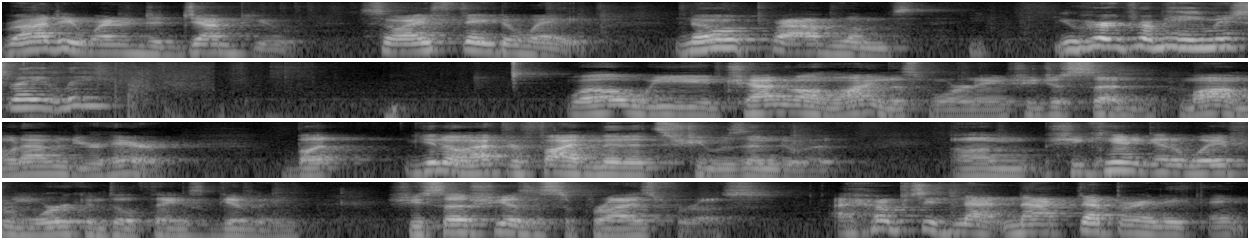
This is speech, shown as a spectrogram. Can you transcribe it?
Roddy wanted to jump you, so I stayed away. No problems. You heard from Hamish lately? Well, we chatted online this morning. She just said, "Mom, what happened to your hair?" But you know, after five minutes, she was into it. Um, she can't get away from work until Thanksgiving. She says she has a surprise for us. I hope she's not knocked up or anything.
